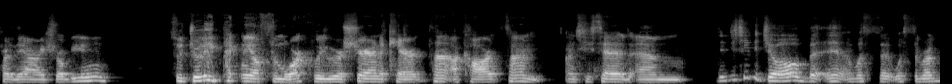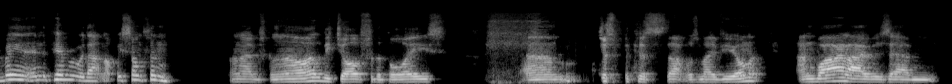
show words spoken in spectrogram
for the Irish Rugby Union. So Julie picked me up from work. We were sharing a car, a car at the time, and she said, um, did you see the job uh, with the with the rugby in the paper? Would that not be something? And I was going, oh, it'll be jobs for the boys, um, just because that was my view on it. And while I was um,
